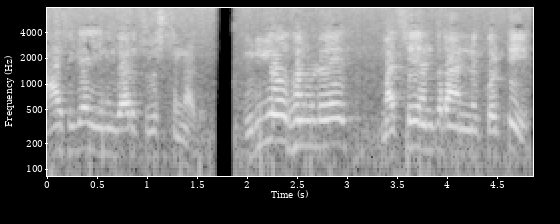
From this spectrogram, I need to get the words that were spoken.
ఆశగా ఈయన గారు చూస్తున్నాడు. దుర్యోధనుడే మత్స్యంతరాన్ని కొట్టి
